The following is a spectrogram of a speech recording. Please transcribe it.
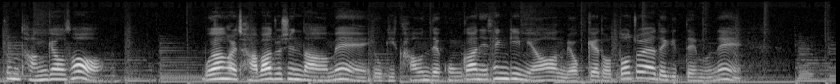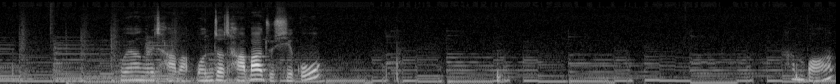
좀 당겨서 모양을 잡아주신 다음에 여기 가운데 공간이 생기면 몇 개 더 떠줘야 되기 때문에 모양을 잡아 먼저 잡아주시고 한번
